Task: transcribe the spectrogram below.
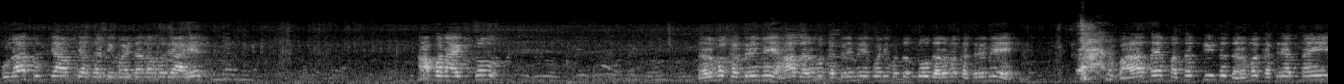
पुन्हा तुमच्या आमच्यासाठी मैदानामध्ये आहेत. आपण ऐकतो धर्म खतरे में हा धर्म खतरे में कोणी म्हणतो तो धर्म खतरे में बाळासाहेब म्हणतात की तर धर्म खत्र्यात नाही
